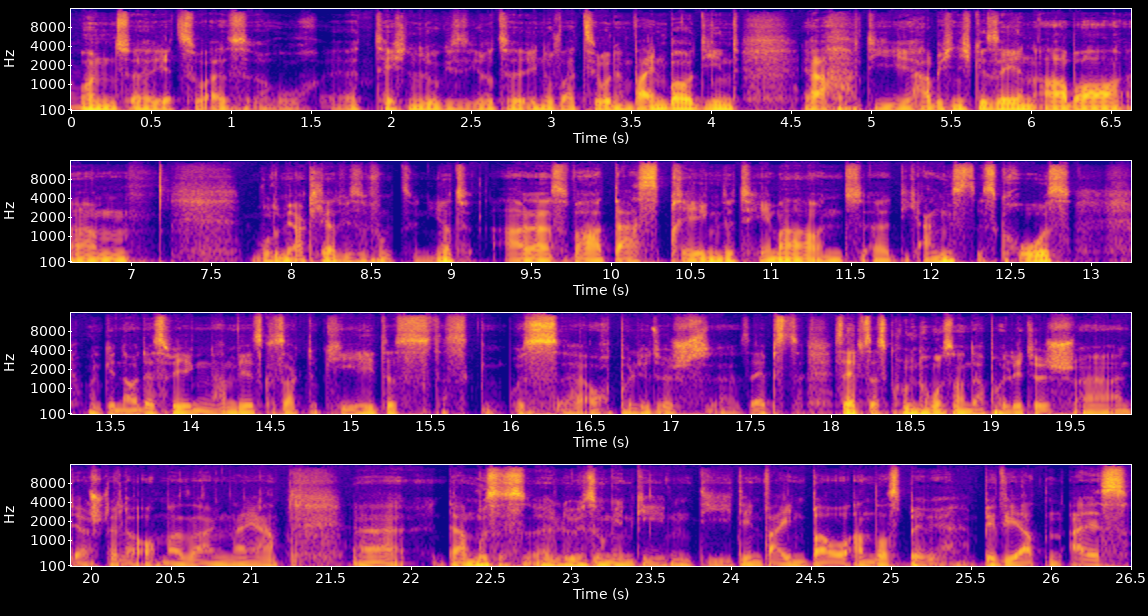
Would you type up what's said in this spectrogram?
mhm. und äh, jetzt so als hochtechnologisierte Innovation im Weinbau dient. Ja, die habe ich nicht gesehen, aber ähm, wurde mir erklärt, wie sie funktioniert. Aber das war das prägende Thema und äh, die Angst ist groß. Und genau deswegen haben wir jetzt gesagt, okay, das, das muss äh, auch politisch, äh, selbst, selbst als Grüner muss man da politisch äh, an der Stelle auch mal sagen, naja, äh, da muss es äh, Lösungen geben, die den Weinbau anders be bewerten als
